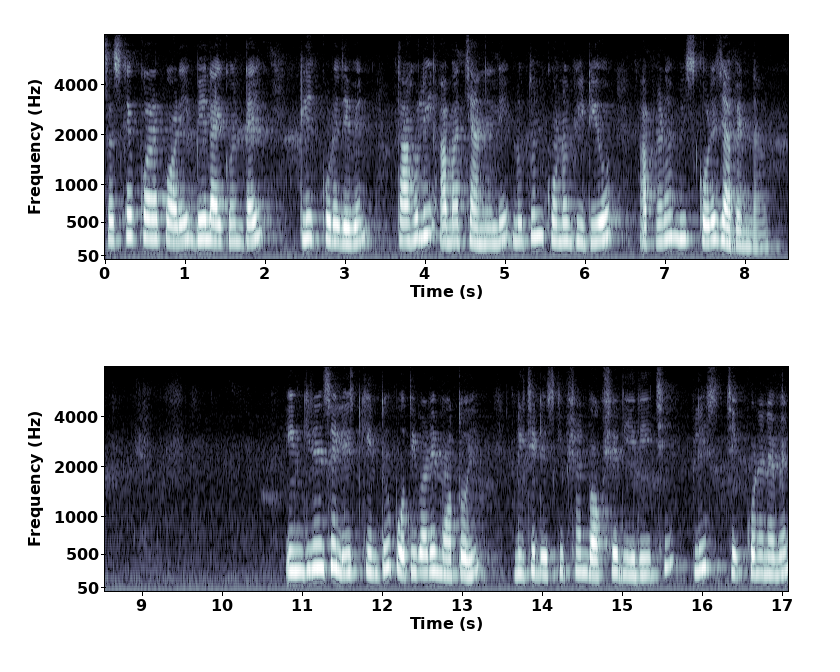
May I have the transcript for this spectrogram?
সাবস্ক্রাইব করার পরে বেল আইকনটাই ক্লিক করে দেবেন, তাহলেই আমার চ্যানেলে নতুন কোনো ভিডিও আপনারা মিস করে যাবেন না। ইনগ্রিডিয়েন্টসের লিস্ট কিন্তু প্রতিবারের মতোই নিচে ডিসক্রিপশন বক্সে দিয়ে দিয়েছি। প্লিজ চেক করে নেবেন।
